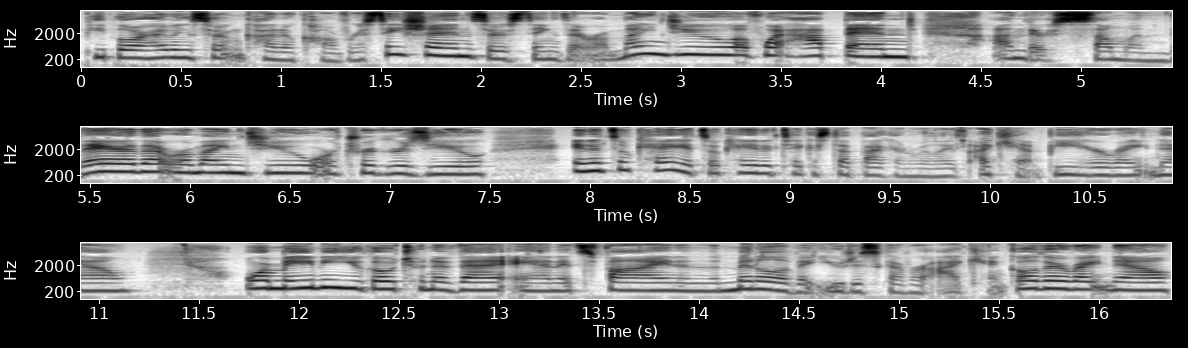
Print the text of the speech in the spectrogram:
people are having certain kind of conversations. There's things that remind you of what happened. Um, there's someone there that reminds you or triggers you. And it's okay. It's okay to take a step back and realize I can't be here right now. Or maybe you go to an event and it's fine. In the middle of it, you discover, I can't go there right now.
